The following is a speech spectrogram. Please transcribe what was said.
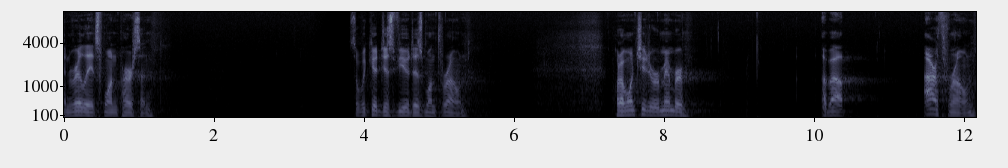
And really, it's one person. So we could just view it as one throne. What I want you to remember about our throne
